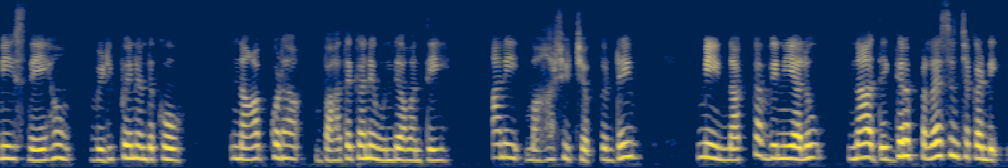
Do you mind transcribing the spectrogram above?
మీ స్నేహం విడిపోయినందుకు నాకు కూడా బాధగానే ఉంది అవంతి అని మహర్షి చెప్తుంటే మీ నక్క వినియాలు నా దగ్గర ప్రదర్శించకండి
